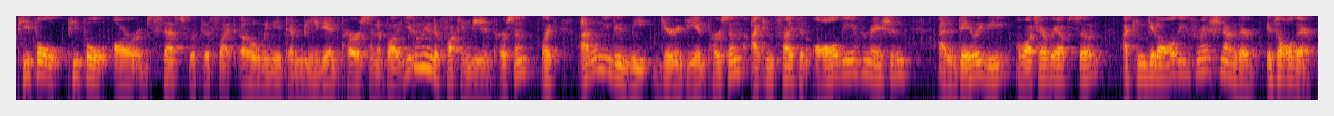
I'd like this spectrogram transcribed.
people people are obsessed with this like oh we need to meet in person. But you don't need to fucking meet in person. Like i don't need to meet gary vee in person. I can siphon all the information out of DailyVee i watch every episode. I can get all the information out of there. It's all there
